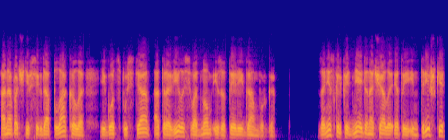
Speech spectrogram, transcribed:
Она почти всегда плакала и год спустя отравилась в одном из отелей Гамбурга. За несколько дней до начала этой интрижки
